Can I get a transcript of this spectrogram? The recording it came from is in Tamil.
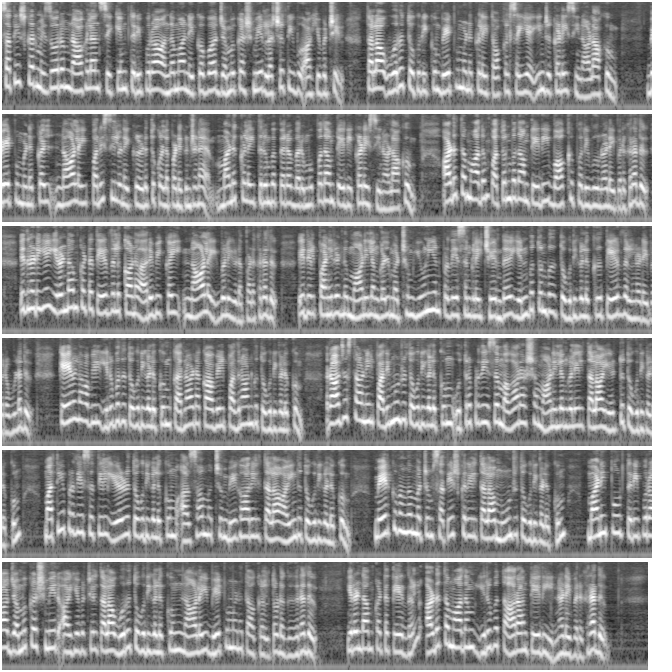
சத்தீஸ்கர் மிசோரம் நாகாலாந்து சிக்கிம் திரிபுரா அந்தமான் நிக்கோபார் ஜம்மு காஷ்மீர் லட்சத்தீவு ஆகியவற்றில் தலா ஒரு தொகுதிக்கும் வேட்புமனுக்களை தாக்கல் செய்ய இன்று கடைசி நாளாகும். வேட்பு மனுக்கள் நாளை பரிசீலனைக்கு எடுத்துக் கொள்ளப்படுகின்றன. மனுக்களை திரும்பப் பெற வரும் முப்பதாம் தேதி கடைசி நாளாகும். அடுத்த மாதம் பத்தொன்பதாம் தேதி வாக்குப்பதிவு நடைபெறுகிறது. இதனிடையே இரண்டாம் கட்ட தேர்தலுக்கான அறிவிக்கை நாளை வெளியிடப்படுகிறது. இதில் பனிரண்டு மாநிலங்கள் மற்றும் யூனியன் பிரதேசங்களைச் சேர்ந்த எண்பத்தொன்பது தொகுதிகளுக்கு தேர்தல் நடைபெறவுள்ளது. கேரளாவில் இருபது தொகுதிகளுக்கும் கர்நாடகாவில் பதினான்கு தொகுதிகளுக்கும் ராஜஸ்தானில் பதிமூன்று தொகுதிகளுக்கும் உத்தரப்பிரதேச மகாராஷ்டிரா மாநிலங்களில் தலா எட்டு தொகுதிகளுக்கும் மத்திய பிரதேசத்தில் ஏழு தொகுதிகளுக்கும் அசாம் மற்றும் பீகாரில் தலா ஐந்து தொகுதிகளுக்கும் மேற்குவங்கம் மற்றும் சத்தீஸ்கரில் தலா மூன்று தொகுதிகளுக்கும் மணிப்பூர் திரிபுரா ஜம்மு காஷ்மீர் ஆகியவற்றில் தலா ஒரு தொகுதிகளுக்கும் நாளை வேட்புமனு தாக்கல் தொடங்குகிறது. இரண்டாம் கட்ட தேர்தல் அடுத்த மாதம் இருபத்தாறாம் தேதி நடைபெறுகிறது.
